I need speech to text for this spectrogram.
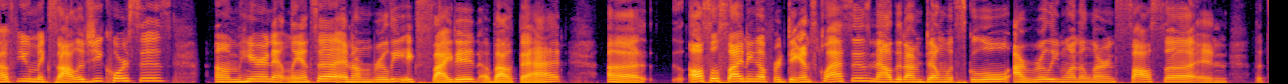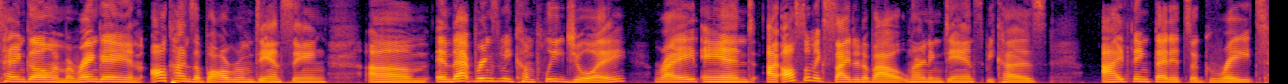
a few mixology courses um, here in Atlanta, and I'm really excited about that. Uh, also signing up for dance classes now that I'm done with school. I really want to learn salsa and the tango and merengue and all kinds of ballroom dancing. Um, and that brings me complete joy, right? And I also am excited about learning dance because I think that it's a great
